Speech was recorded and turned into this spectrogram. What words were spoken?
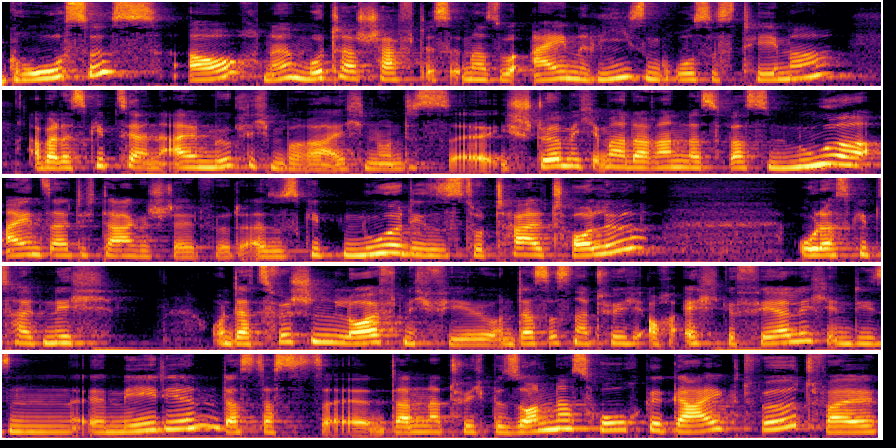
Großes auch. Ne? Mutterschaft ist immer so ein riesengroßes Thema. Aber das gibt es ja in allen möglichen Bereichen. Und das, äh, ich störe mich immer daran, dass was nur einseitig dargestellt wird. Also es gibt nur dieses total Tolle oder es gibt es halt nicht. Und dazwischen läuft nicht viel. Und das ist natürlich auch echt gefährlich in diesen äh, Medien, dass das äh, dann natürlich besonders hoch gegeigt wird, weil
